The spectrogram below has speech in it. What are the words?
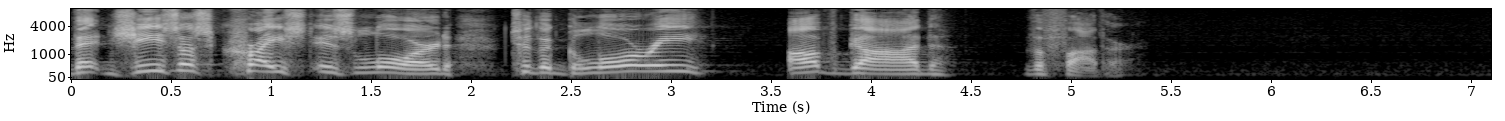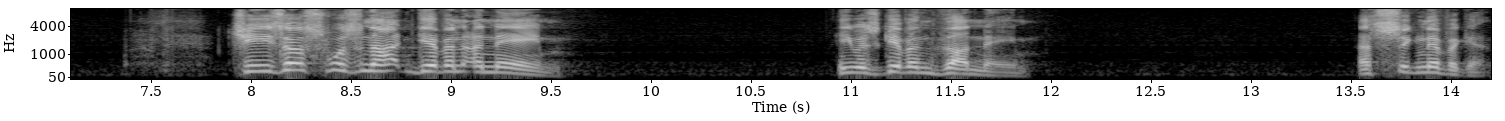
that Jesus Christ is Lord to the glory of God the Father. Jesus was not given a name, he was given the name. That's significant.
